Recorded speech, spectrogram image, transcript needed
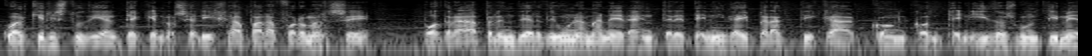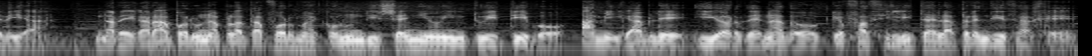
Cualquier estudiante que nos elija para formarse podrá aprender de una manera entretenida y práctica con contenidos multimedia, Navegará por una plataforma con un diseño intuitivo, amigable y ordenado que facilita el aprendizaje.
